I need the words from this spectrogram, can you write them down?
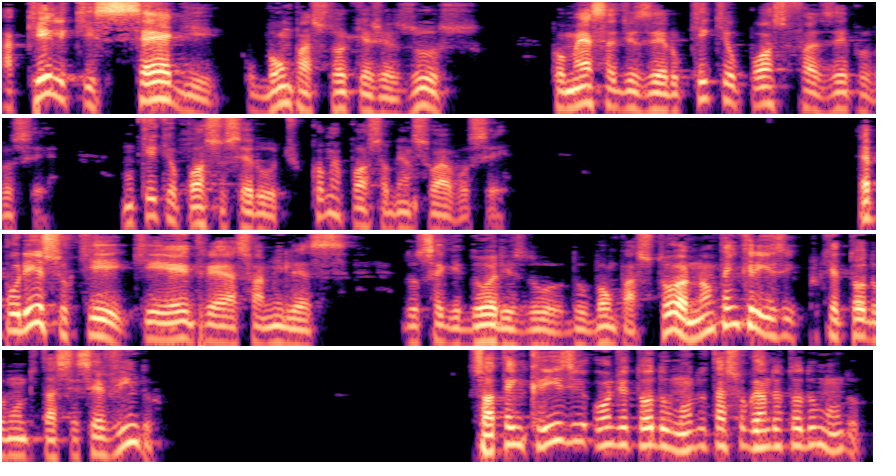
Aquele que segue o bom pastor que é Jesus, começa a dizer o que, que eu posso fazer por você, no que, que eu posso ser útil, como eu posso abençoar você. É por isso que, que entre as famílias dos seguidores do, do bom pastor não tem crise, porque todo mundo está se servindo. Só tem crise onde todo mundo está sugando todo mundo.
